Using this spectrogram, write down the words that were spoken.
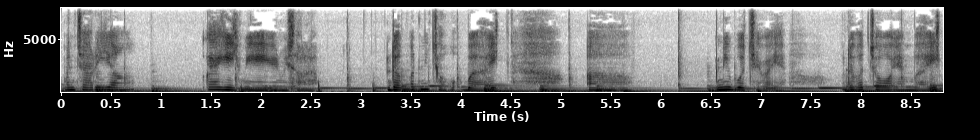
Mencari yang kayak gini, gini misalnya. Dapat nih cowok baik. Uh, ini buat cewek ya. Dapat cowok yang baik,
